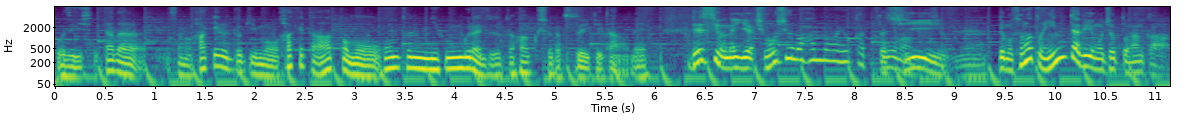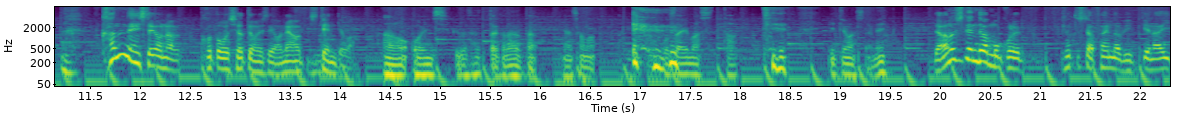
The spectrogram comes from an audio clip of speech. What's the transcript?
くお辞儀してただその吐ける時も吐けた後も本当に2分ぐらいずっと拍手が続いていたので。ですよね。いや聴衆の反応は良かったしね。でもその後インタビューもちょっとなんか 観念したようなことをおっしゃってましたよねあの時点では。あの応援してくださった方々皆様ありがとうございましたって言ってましたね。であの時点ではもうこれひょっとしたらファイナルいけない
